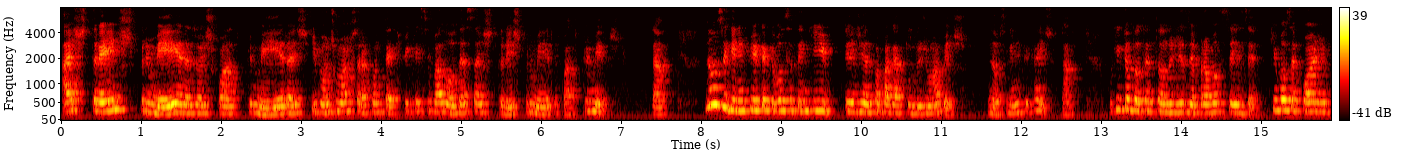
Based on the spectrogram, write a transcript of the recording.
as três primeiras ou as quatro primeiras e vão te mostrar quanto é que fica esse valor dessas três primeiras e quatro primeiras, tá? Não significa que você tem que ter dinheiro para pagar tudo de uma vez. Não significa isso, tá? O que, que eu tô tentando dizer para vocês é que você pode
